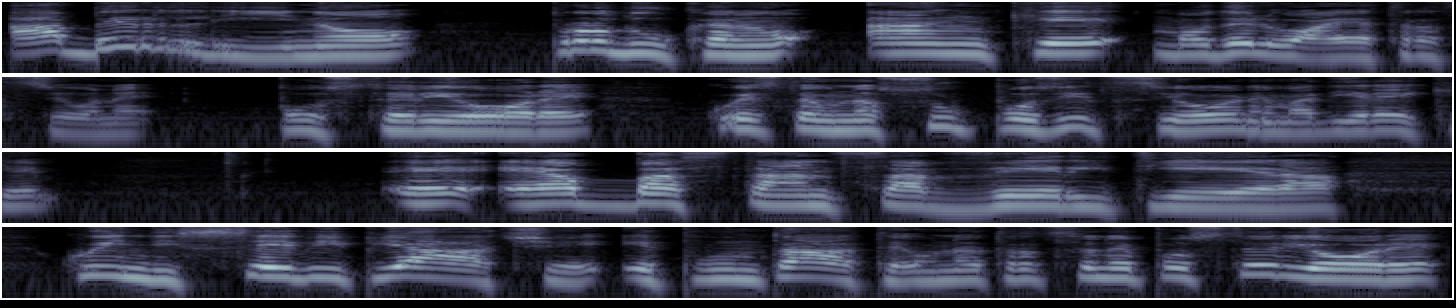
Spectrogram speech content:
a Berlino producano anche Model Y a trazione posteriore. Questa è una supposizione, ma direi che è, abbastanza veritiera. Quindi se vi piace e puntate a una trazione posteriore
